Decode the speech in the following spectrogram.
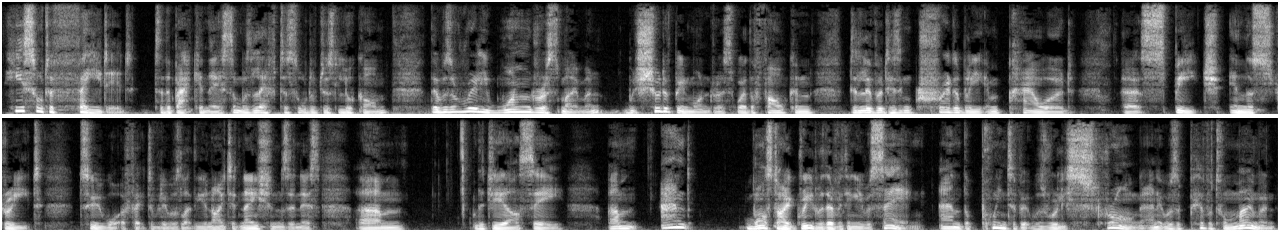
He sort of faded to the back in this and was left to sort of just look on. There was a really wondrous moment, which should have been wondrous, where the Falcon delivered his incredibly empowered uh, speech in the street to what effectively was like the United Nations in this, um, the GRC. Um, and whilst I agreed with everything he was saying, and the point of it was really strong, and it was a pivotal moment,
